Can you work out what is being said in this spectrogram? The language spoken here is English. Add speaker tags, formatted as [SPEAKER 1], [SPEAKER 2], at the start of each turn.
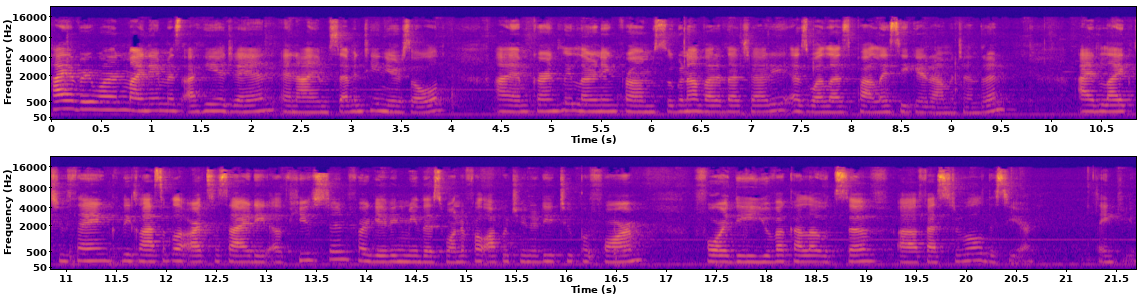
[SPEAKER 1] Hi everyone, my name is Ahi Ajayan and I am 17 years old. I am currently learning from Suguna Varadachari as well as Palai C.K. Ramachandran. I'd like to thank the Classical Arts Society of Houston for giving me this wonderful opportunity to perform for the Yuva Kala Utsav uh, festival this year. Thank you.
